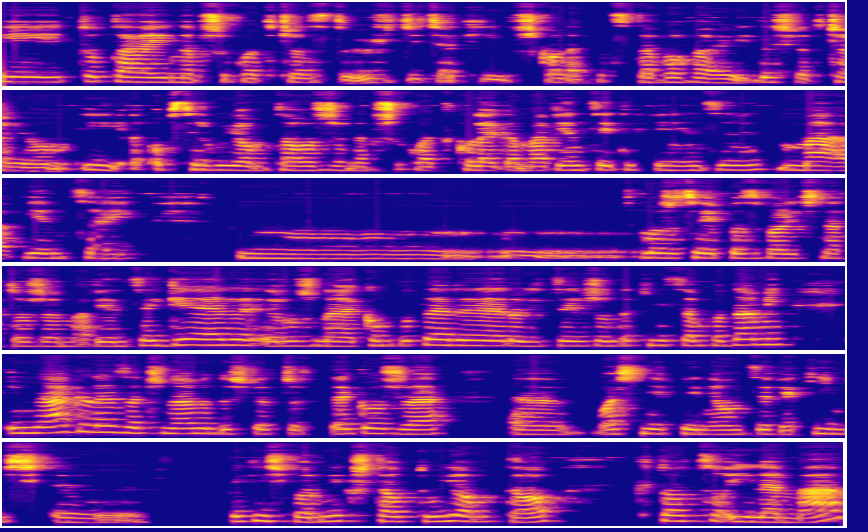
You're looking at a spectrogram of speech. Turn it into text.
I tutaj na przykład często już dzieciaki w szkole podstawowej doświadczają i obserwują to, że na przykład kolega ma więcej tych pieniędzy, ma więcej Mm, może sobie pozwolić na to, że ma więcej gier, różne komputery, rodzice jeżdżą takimi samochodami i nagle zaczynamy doświadczać tego, że e, właśnie pieniądze w, jakimś, e, w jakiejś formie kształtują to, kto co ile ma,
